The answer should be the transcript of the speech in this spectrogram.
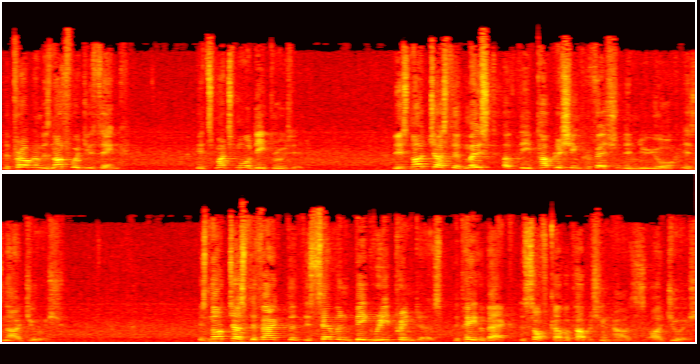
The problem is not what you think, it's much more deep-rooted. It's not just that most of the publishing profession in New York is now Jewish. It's not just the fact that the seven big reprinters, the paperback, the softcover publishing houses are Jewish.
